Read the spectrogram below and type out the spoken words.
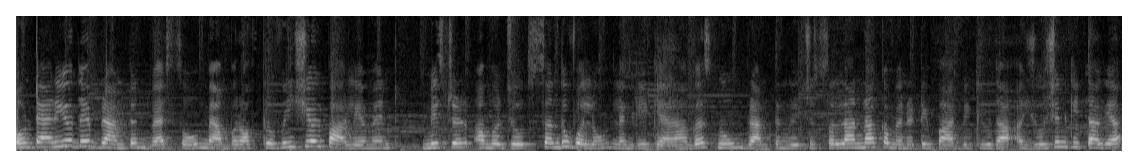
ਓਨਟਾਰੀਓ ਦੇ ਬ੍ਰੈਂਪਟਨ ਵੈਸਟ ਤੋਂ member of provincial parliament mister Amarjot Sandhu ਵੱਲੋਂ ਲੰਗੀ 11 ਅਗਸਤ ਨੂੰ ਬ੍ਰੈਂਪਟਨ ਵਿੱਚ ਸਾਲਾਨਾ ਕਮਿਊਨਿਟੀ ਬਾਰਬੀਕਿਊ ਦਾ ਆਯੋਜਨ ਕੀਤਾ ਗਿਆ,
